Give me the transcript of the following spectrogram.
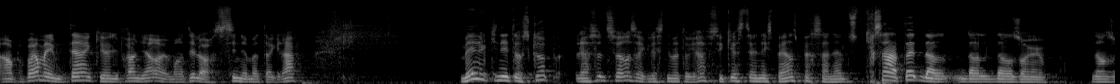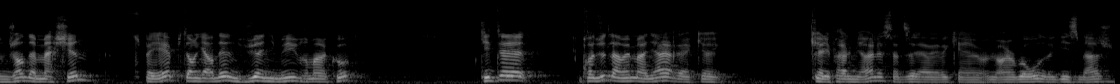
en peu près en même temps que les frères Lumière ont inventé leur cinématographe. Mais le kinétoscope, la seule différence avec le cinématographe, c'est que c'était une expérience personnelle. Tu te crissais la tête dans, un, dans une genre de machine, tu payais, puis tu regardais une vue animée vraiment courte, qui était produite de la même manière que, que les frères Lumière, c'est-à-dire avec un, un roll avec des images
